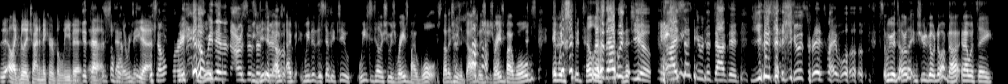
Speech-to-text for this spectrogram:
yeah, like really trying to make her believe We it. did that uh. Yeah. Don't worry. we we did. it our sister We did. I was. I, we did this Stephanie too. We used to tell her she was raised by wolves. Not that she was adopted, she was raised by wolves. And when she would tell No, us, that was that- you. I said she was adopted. You said she was raised by wolves. so we would tell her that, and she would go, "No, I'm not." And I would say,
